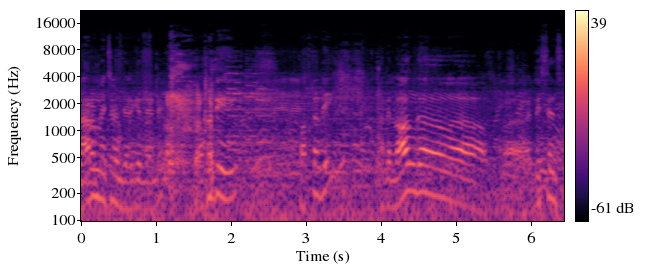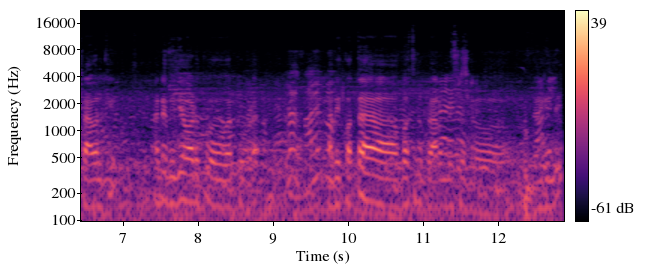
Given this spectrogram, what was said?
ప్రారంభించడం జరిగిందండి. ఒకటి కొత్తది అది లాంగ్ డిస్టెన్స్ ట్రావెల్కి అంటే విజయవాడకు వరకు కూడా. అది కొత్త బస్సును ప్రారంభించడం జరిగింది.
